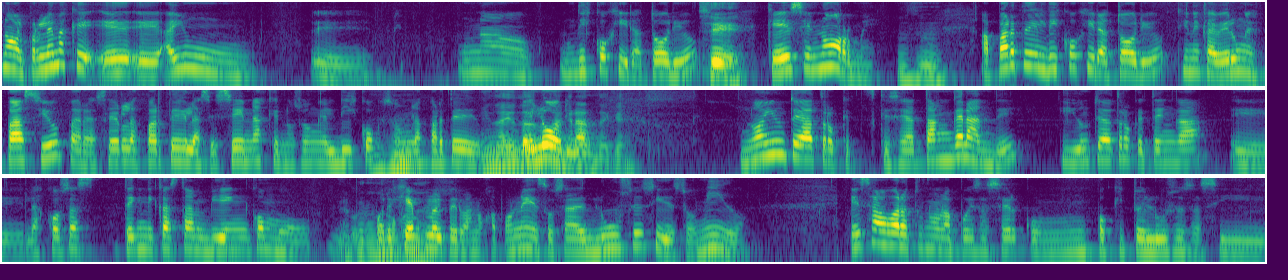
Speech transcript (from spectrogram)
No, el problema es que eh, eh, hay un, eh, una- un disco giratorio Sí. que es enorme. Ujú. Aparte del disco giratorio, tiene que haber un espacio para hacer las partes de las escenas que no son el disco, que son Ujú. la parte de Y un no hay un teatro tan grande que... No hay un teatro que, que sea tan grande y un teatro que tenga eh, las cosas técnicas tan bien como, por ejemplo, japonés. el peruano japonés, o sea, de luces y de sonido. Esa obra tú no la puedes hacer con un poquito de luces así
